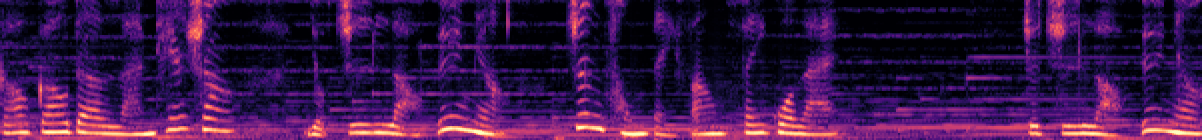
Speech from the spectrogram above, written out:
高高的蓝天上，有只老玉鸟正从北方飞过来。这只老玉鸟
